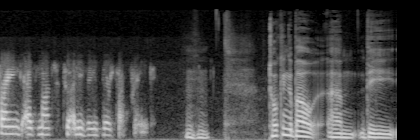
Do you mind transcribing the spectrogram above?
trying as much to alleviate their suffering. hmm Talking about um, the,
